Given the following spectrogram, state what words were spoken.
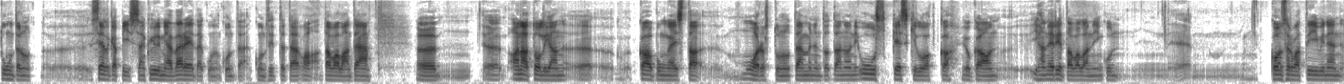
tuntenut selkäpiissään kylmiä väreitä, kun, kun, kun sitten tämä, tavallaan tämä Anatolian kaupungeista muodostunut tämmöinen tota, noin, uusi keskiluokka, joka on ihan eri tavalla niin kuin, konservatiivinen,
